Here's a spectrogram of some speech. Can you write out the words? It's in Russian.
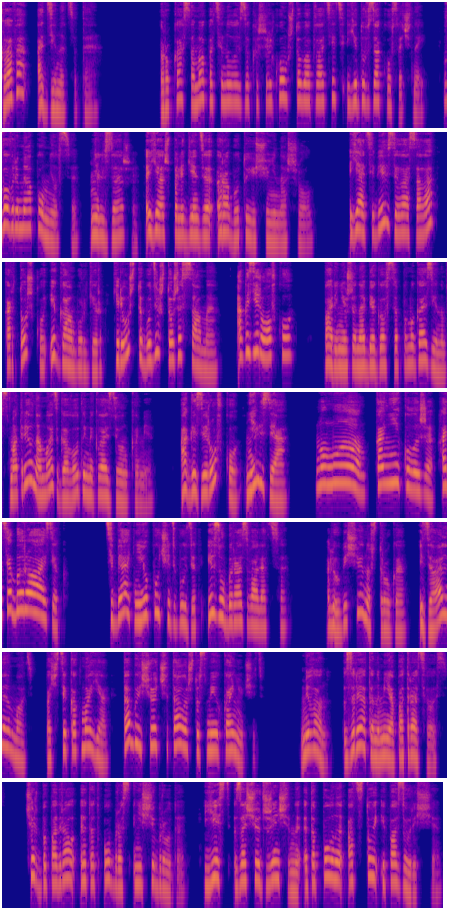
Глава одиннадцатая. Рука сама потянулась за кошельком, чтобы оплатить еду в закусочной. Вовремя опомнился. Нельзя же. Я ж, по легенде, работу еще не нашел. «Я тебе взяла салат, картошку и гамбургер. Кирюш, ты будешь то же самое. А газировку?» Парень уже набегался по магазинам, смотрел на мать голодными глазенками. «А газировку нельзя. «Ну, мам, каникулы же, хотя бы разик!» «Тебя от нее пучить будет, и зубы развалятся!» Любящая, но строгая, идеальная мать, почти как моя, та бы еще отчитала, что смею конючить. «Милан, зря ты на меня потратилась!» Черт бы подрал этот образ нищеброда. Есть за счет женщины – это полный отстой и позорище.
